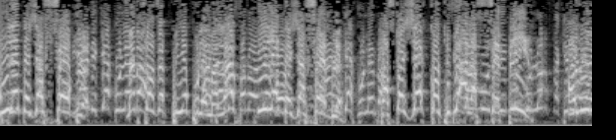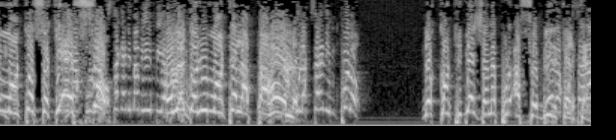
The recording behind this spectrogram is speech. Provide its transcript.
il est déjà faible. Même si on veut prier pour les malades, il est déjà faible. Parce que j'ai contribué à l'affaiblir en lui montrant ce qui est faux. Au lieu de lui montrer la parole. Ne contribuez jamais pour affaiblir quelqu'un.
